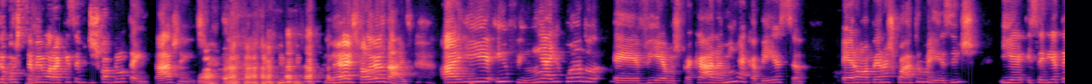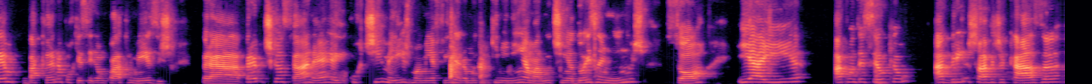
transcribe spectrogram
depois que você vem morar aqui, você descobre que não tem, tá, gente? né? Te fala a verdade. Aí, enfim, e aí quando é, viemos para cá, na minha cabeça, eram apenas quatro meses, e, e seria até bacana, porque seriam quatro meses para descansar, né? E curtir mesmo. A minha filha era muito pequenininha, a Malu tinha dois aninhos só. E aí aconteceu que eu abri a chave de casa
